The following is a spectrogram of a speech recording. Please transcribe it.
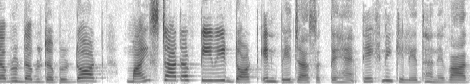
www.mystartuptv.in पे जा सकते हैं देखने के लिए धन्यवाद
